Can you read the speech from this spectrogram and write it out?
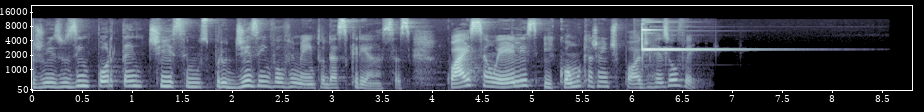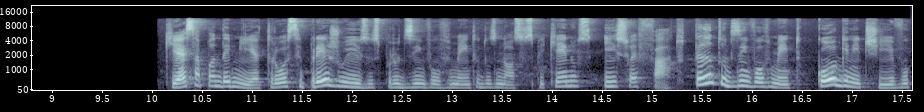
prejuízos importantíssimos para o desenvolvimento das crianças. Quais são eles e como que a gente pode resolver? Que essa pandemia trouxe prejuízos para o desenvolvimento dos nossos pequenos, isso é fato. Tanto o desenvolvimento cognitivo,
